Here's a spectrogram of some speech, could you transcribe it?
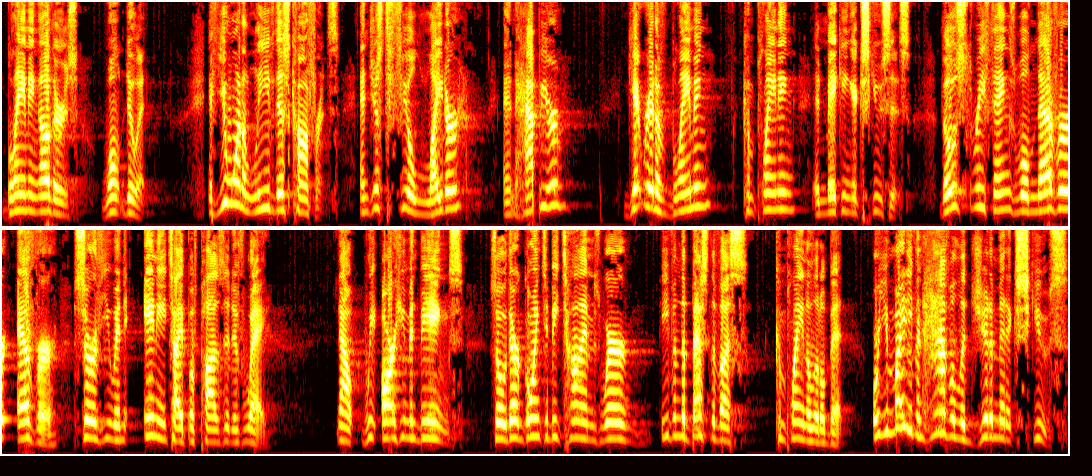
Blaming others won't do it. If you want to leave this conference and just feel lighter and happier, get rid of blaming, complaining, and making excuses. Those three things will never, ever serve you in any type of positive way. Now, we are human beings, so there are going to be times where even the best of us complain a little bit. Or you might even have a legitimate excuse.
